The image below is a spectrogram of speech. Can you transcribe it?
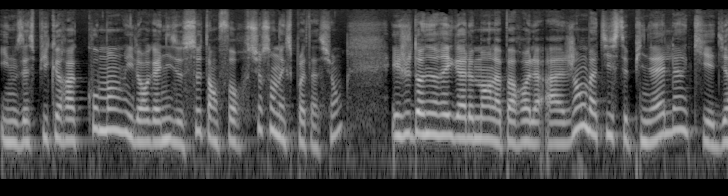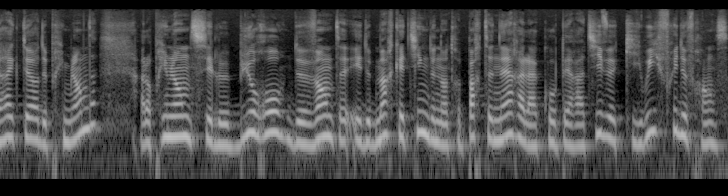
Il nous expliquera comment il organise ce temps fort sur son exploitation. Et je donnerai également la parole à Jean-Baptiste Pinel, qui est directeur de Primeland. Alors Primeland, c'est le bureau de vente et de marketing de notre partenaire à la coopérative Kiwi Fruits de France.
